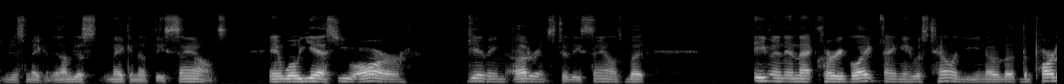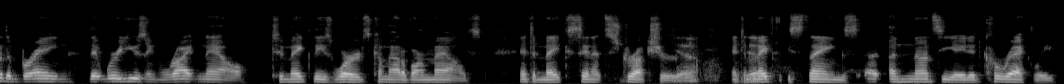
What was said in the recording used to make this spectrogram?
I'm just making it, I'm just making up these sounds. And well, yes, you are giving utterance to these sounds, but even in that Clary Blake thing, he was telling you, you know, the, the part of the brain that we're using right now to make these words come out of our mouths and to make sentence structure yeah. and to yeah. make these things uh, enunciated correctly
